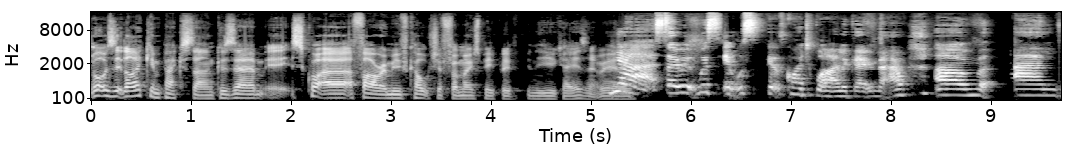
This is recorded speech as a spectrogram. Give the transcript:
what was it like in Pakistan? Because um, it's quite a, a, far removed culture for most people in the UK, isn't it? Really? Yeah. So it was. It was. It was quite a while ago now. Um, and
